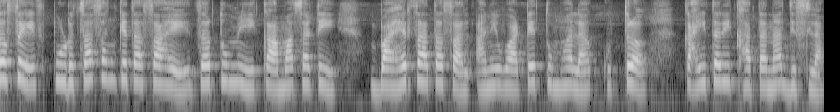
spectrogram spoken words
तसेच पुढचा संकेत असा आहे जर तुम्ही कामासाठी बाहेर जात असाल आणि वाटेत तुम्हाला कुत्र काहीतरी खाताना दिसला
